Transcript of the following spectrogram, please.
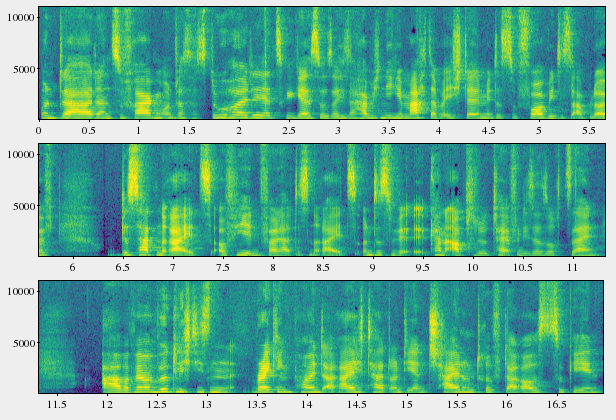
und da dann zu fragen, und was hast du heute jetzt gegessen? Oder solche Sachen habe ich nie gemacht, aber ich stelle mir das so vor, wie das abläuft. Das hat einen Reiz, auf jeden Fall hat es einen Reiz und das kann absolut Teil von dieser Sucht sein. Aber wenn man wirklich diesen Breaking Point erreicht hat und die Entscheidung trifft, da rauszugehen,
